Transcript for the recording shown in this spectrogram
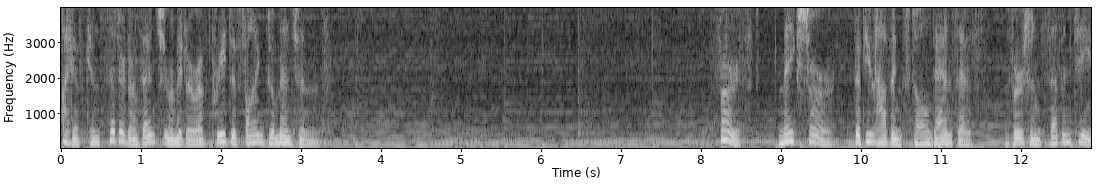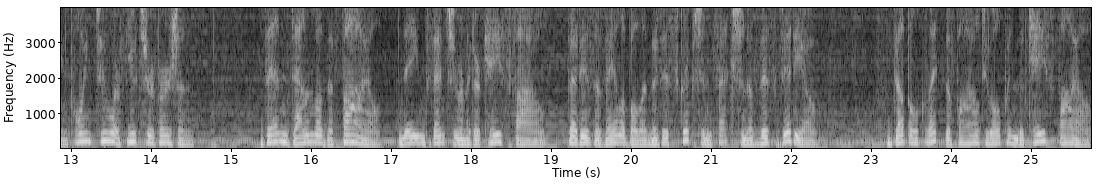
I have considered a venturimeter of predefined dimensions. First, make sure that you have installed ANSYS version 17.2 or future version. Then download the file, named Venturimeter case file, that is available in the description section of this video. Double-click the file to open the case file.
